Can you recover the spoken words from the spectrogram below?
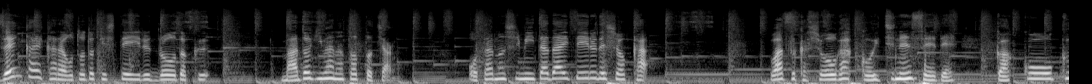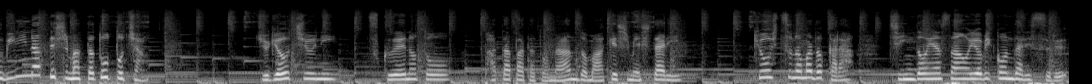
前回からお届けしている朗読、窓際のトットちゃん、お楽しみいただいているでしょうか？わずか小学校1年生で学校をクビになってしまったトットちゃん。授業中に机の戸をパタパタと何度も開け閉めしたり、教室の窓からちんどん屋さんを呼び込んだりする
